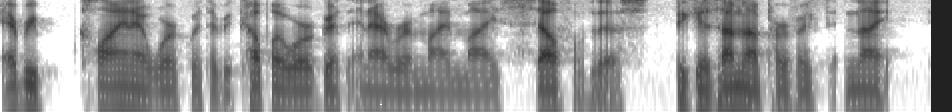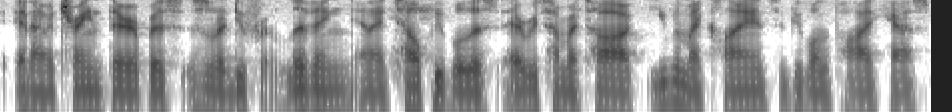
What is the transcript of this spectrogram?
every client I work with, every couple I work with, and I remind myself of this because I'm not perfect, and I and I'm a trained therapist. This is what I do for a living, and I tell people this every time I talk, even my clients and people on the podcast.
